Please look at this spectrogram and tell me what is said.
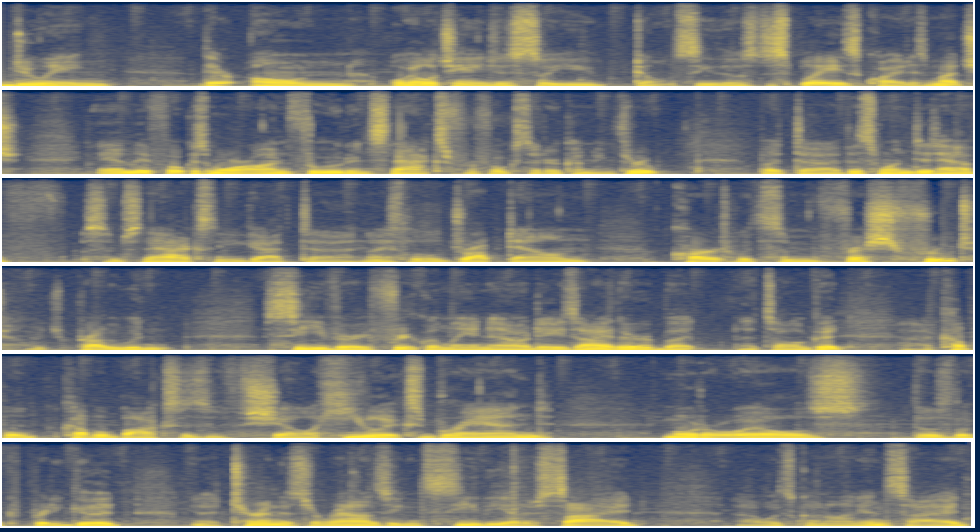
doing their own oil changes, so you don't see those displays quite as much. And they focus more on food and snacks for folks that are coming through. But uh, this one did have some snacks, and you got a nice little drop down cart with some fresh fruit, which probably wouldn't see very frequently nowadays either, but that's all good. A couple couple boxes of Shell Helix brand motor oils. Those look pretty good. I'm going to turn this around so you can see the other side, uh, what's going on inside.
